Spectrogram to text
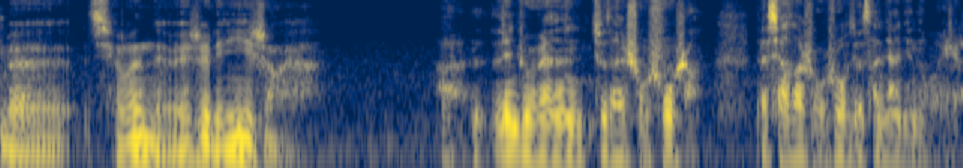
那请问哪位是林医生呀？啊林主任就在手术上他下了手术就参加您的会诊。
